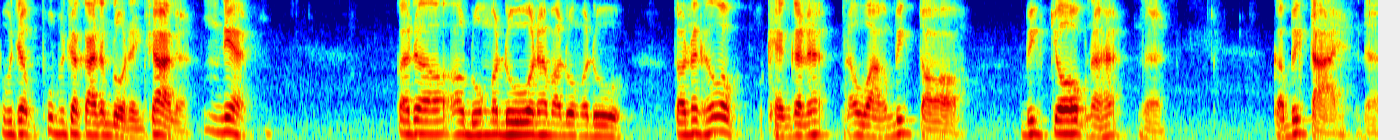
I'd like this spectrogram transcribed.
ผู้จะผู้บัญชาการตำรวจแห่งชาติเนี่ยเนี่ย ก็จะเอาเอาดวงมาดูนะมาดวงมาดู ตอนนั้นเขาก็แข่งกันนะระหว่างบิ๊กต่อบิ๊กโจ๊กนะฮะนะกับบิ๊กต่ายนะ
